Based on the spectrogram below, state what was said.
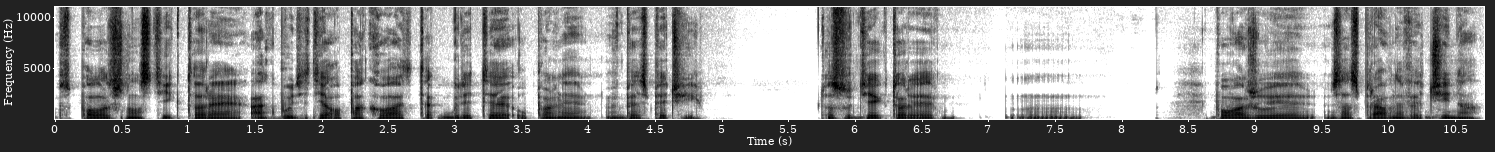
v spoločnosti, ktoré ak budete opakovať, tak budete úplne v bezpečí. To sú tie, ktoré mm, považuje za správne väčšina.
